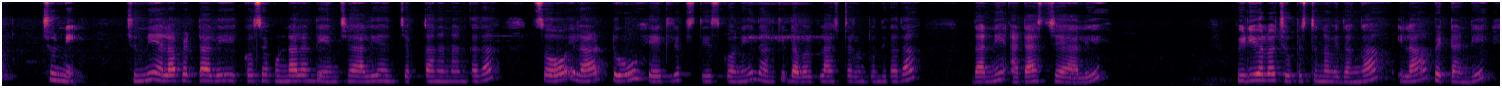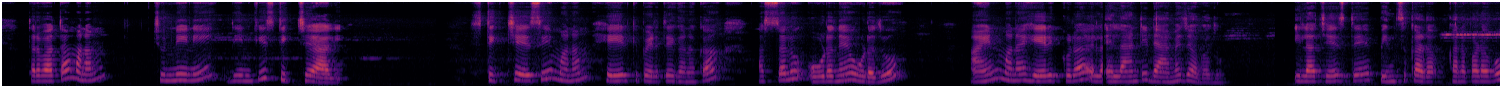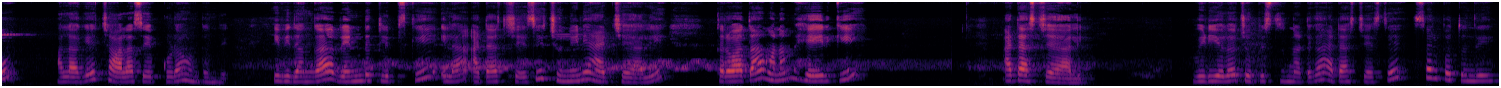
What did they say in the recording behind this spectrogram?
చున్నీ. చున్నీ ఎలా పెట్టాలి ఎక్కువసేపు ఉండాలంటే ఏం చేయాలి అని చెప్తానన్నాను కదా. సో ఇలా టూ హెయిర్ క్లిప్స్ తీసుకొని దానికి డబుల్ ప్లాస్టర్ ఉంటుంది కదా దాన్ని అటాచ్ చేయాలి. వీడియోలో చూపిస్తున్న విధంగా ఇలా పెట్టండి. తర్వాత మనం చున్నీని దీనికి స్టిక్ చేయాలి. స్టిక్ చేసి మనం హెయిర్కి పెడితే గనక అస్సలు ఊడనే ఊడదు. అండ్ మన హెయిర్కి కూడా ఎలాంటి డ్యామేజ్ అవ్వదు. ఇలా చేస్తే పిన్స్ కడ కనపడవు. అలాగే చాలాసేపు కూడా ఉంటుంది. ఈ విధంగా రెండు క్లిప్స్కి ఇలా అటాచ్ చేసి చున్నీని యాడ్ చేయాలి. తర్వాత మనం హెయిర్కి అటాచ్ చేయాలి. వీడియోలో చూపిస్తున్నట్టుగా అటాచ్ చేస్తే సరిపోతుంది.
